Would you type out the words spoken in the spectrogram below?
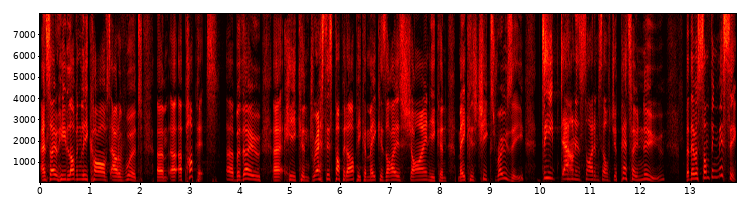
And so he lovingly carves out of wood um, a, a, puppet. Uh, but though uh, he can dress this puppet up, he can make his eyes shine, he can make his cheeks rosy, deep down inside himself, Geppetto knew that there was something missing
